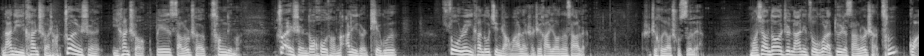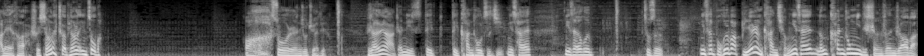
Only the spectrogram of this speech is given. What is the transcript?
男的一看车上，转身一看车被三轮车蹭的嘛，转身到后头拿了一根铁棍。所有人一看都紧张完了，说这下要那啥了，说这回要出事了。没想到这男的走过来，对着三轮车蹭刮了一下，说行了，扯平了，你走吧。哇，所有人就觉得。人啊，真的是得得看透自己，你才，你才会，就是，你才不会把别人看清，你才能看重你的身份，知道吧？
